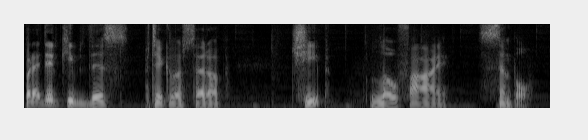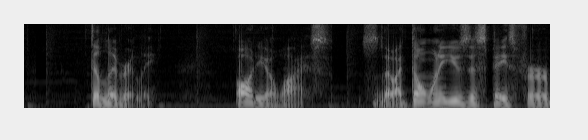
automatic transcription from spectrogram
But I did keep this particular setup cheap, lo-fi, simple, deliberately, audio-wise. So I don't want to use this space for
